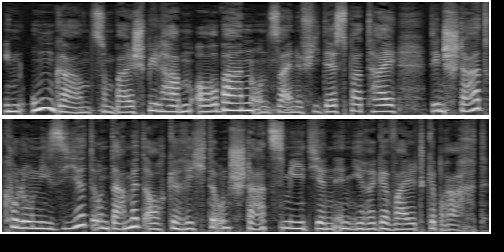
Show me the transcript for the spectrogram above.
In Ungarn zum Beispiel haben Orban und seine Fidesz-Partei den Staat kolonisiert und damit auch Gerichte und Staatsmedien in ihre Gewalt gebracht.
